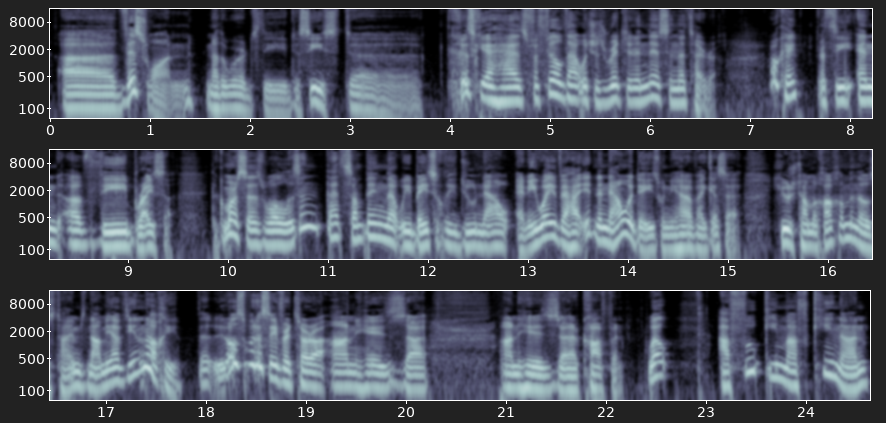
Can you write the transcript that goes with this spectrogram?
uh, this one, in other words, the deceased uh, Chizkiah has fulfilled that which is written in this in the Torah. Okay, that's the end of the brisa. The Gemara says, well, isn't that something that we basically do now anyway? Nowadays, when you have, I guess, a huge Talmud Chacham in those times, Nami Avdin Hachi. It also put a Sefer Torah on his, uh, on his uh, coffin. Well, Afuki Mafkinan,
